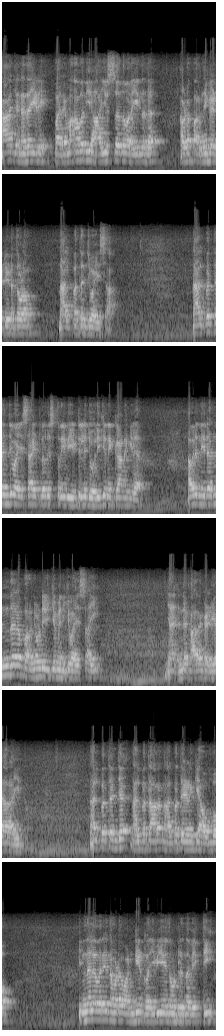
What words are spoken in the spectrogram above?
ആ ജനതയുടെ പരമാവധി ആയുസ് എന്ന് പറയുന്നത് അവിടെ പറഞ്ഞു കേട്ടിടത്തോളം നാൽപ്പത്തഞ്ച് വയസ്സാണ് നാൽപ്പത്തഞ്ച് വയസ്സായിട്ടുള്ള ഒരു സ്ത്രീ വീട്ടിൽ ജോലിക്ക് നിൽക്കുകയാണെങ്കിൽ അവർ നിരന്തരം പറഞ്ഞുകൊണ്ടിരിക്കും എനിക്ക് വയസ്സായി. ഞാൻ എന്റെ കാലം കഴിയാറായി. നാൽപ്പത്തഞ്ച് നാൽപ്പത്താറ് നാൽപ്പത്തേഴൊക്കെ ആവുമ്പോൾ ഇന്നലെ വരെ നമ്മുടെ വണ്ടി ഡ്രൈവ് ചെയ്തുകൊണ്ടിരുന്ന വ്യക്തി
